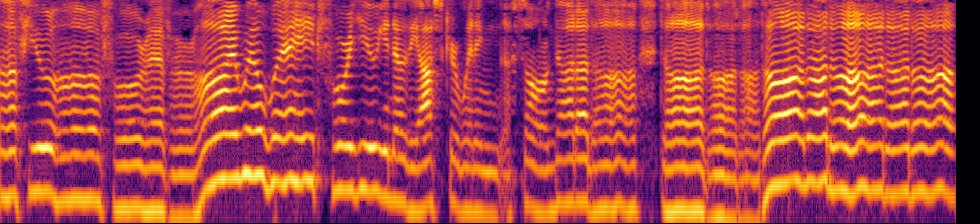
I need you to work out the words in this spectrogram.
If you are forever, I will wait for you. You know the Oscar-winning song, da da da da da da da da da da da,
